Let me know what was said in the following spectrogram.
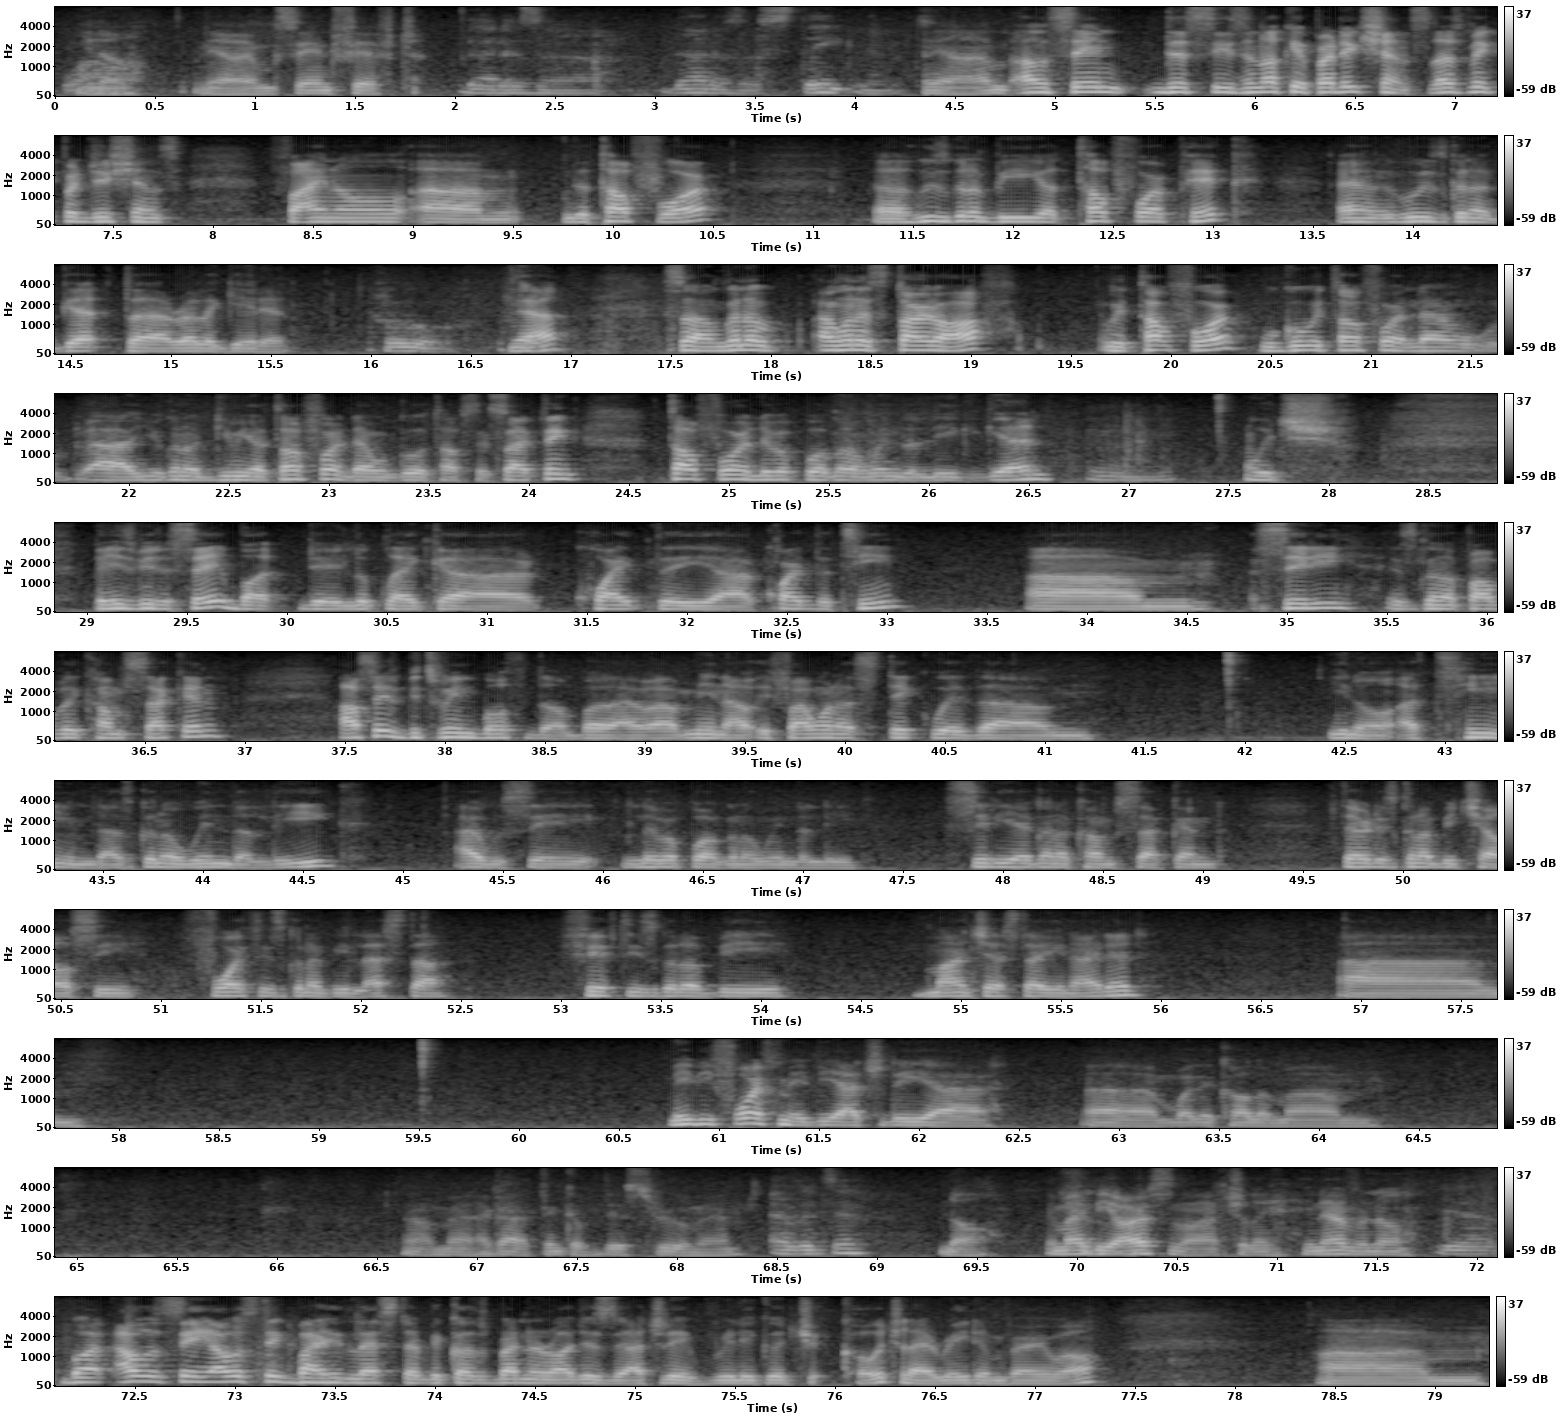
Wow. You know, yeah, I'm saying fifth. That is a that is a statement. Yeah, I'm, I was saying this season. Okay, predictions. Let's make predictions. Final, um, the top four. Uh, who's gonna be your top four pick, and who's gonna get uh, relegated? Oh. Yeah. So I'm gonna I'm gonna start off with top four. We'll go with top four, and then uh, you're gonna give me a top four, and then we'll go top six. So I think top four, Liverpool are gonna win the league again, Mm. which pains me to say, but they look like uh, quite the uh, quite the team. Um, City is gonna probably come second. I'll say it's between both of them, but I, I mean, I- if I want to stick with, um, you know, a team that's gonna win the league, I would say Liverpool are gonna win the league. City are gonna come second. Third is gonna be Chelsea. Fourth is gonna be Leicester. Fifth is gonna be Manchester United. Um, maybe fourth, maybe actually, uh, um, what they call them. Um, oh man, I gotta think of this through, man. Everton. No, it might be Arsenal actually. You never know. Yeah. But I would say I would stick by Leicester because Brendan Rodgers is actually a really good ch- coach, and I rate him very well. Um,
